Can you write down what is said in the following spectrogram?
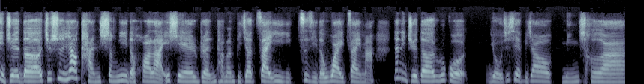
你觉得就是要谈生意的话啦，一些人他们比较在意自己的外在嘛？那你觉得如果有这些比较名车啊，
